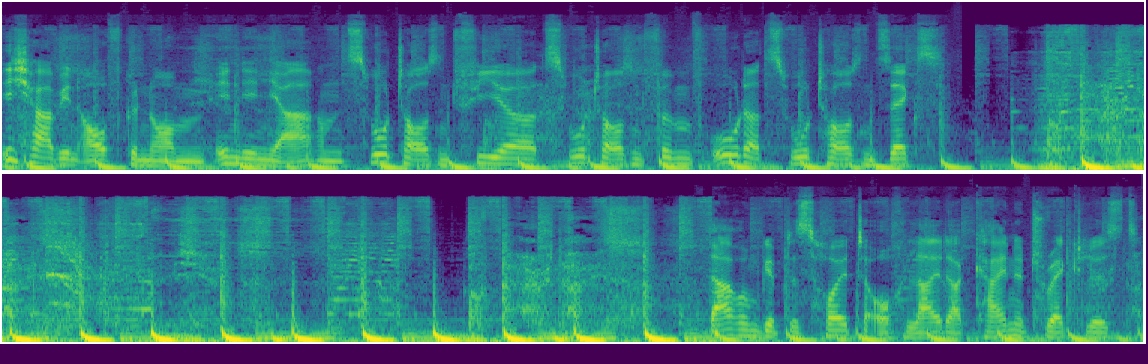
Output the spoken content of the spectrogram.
Ich habe ihn aufgenommen in den Jahren 2004, 2005 oder 2006. Of paradise. Darum gibt es heute auch leider keine Tracklist.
